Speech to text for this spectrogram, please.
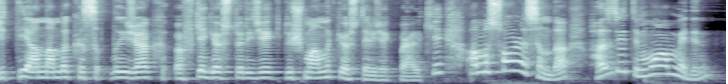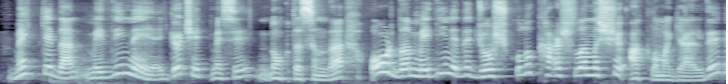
ciddi anlamda kısıtlayacak, öfke gösterecek, düşmanlık gösterecek belki. Ama sonrasında Hazreti Muhammed'in Mekke'den Medine'ye göç etmesi noktasında orada Medine'de coşkulu karşılanışı aklıma geldi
